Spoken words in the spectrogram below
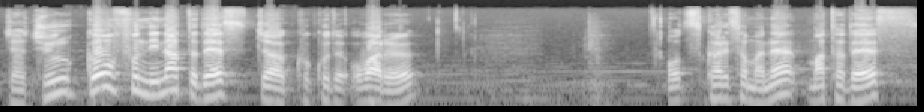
じゃあ15分になったです。じゃあここで終わる。お疲れ様ね。またです。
